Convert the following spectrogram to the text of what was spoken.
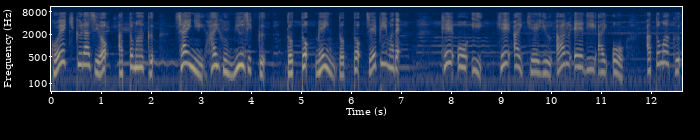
声聞くラジオアットマーク、シャイニー -music.main.jp まで、k-o-e-k-i-k-u-r-a-d-i-o アットマーク、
